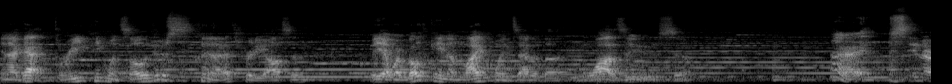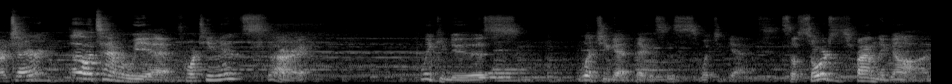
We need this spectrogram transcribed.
And I got three Penguin Soldiers. That's pretty awesome. But yeah, we're both gaining life points out of the wazoo, so. Alright, just in our turn. Oh, what time are we at? 14 minutes? Alright. We can do this. What you got, Pegasus? What you got? So Swords is finally gone.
